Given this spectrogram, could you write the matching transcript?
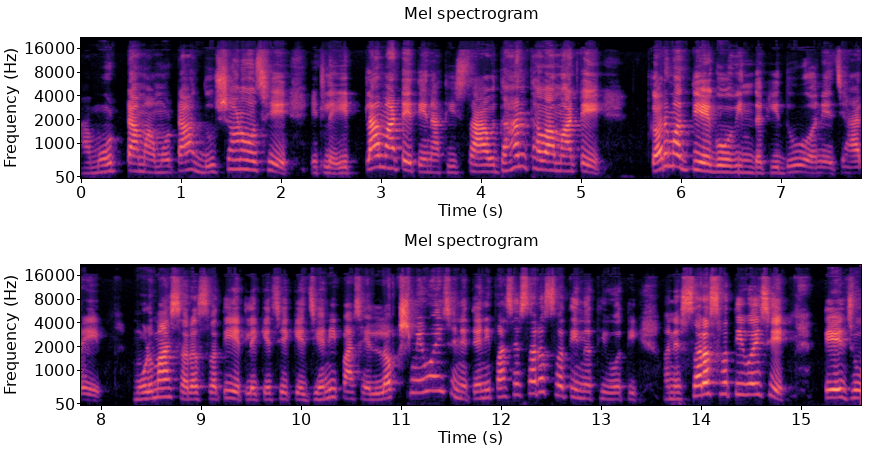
આ મોટામાં મોટા દૂષણો છે, એટલે એટલા માટે તેનાથી સાવધાન થવા માટે કર્મધ્યે ગોવિંદ કીધું અને જ્યારે મૂળમાં સરસ્વતી એટલે કે છે કે જેની પાસે લક્ષ્મી હોય છે ને તેની પાસે સરસ્વતી નથી હોતી. અને સરસ્વતી હોય છે તે જો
